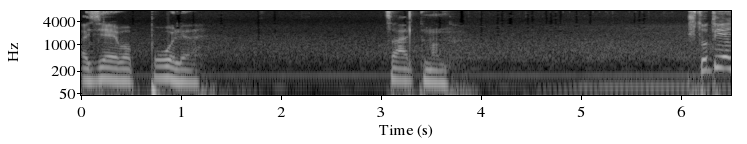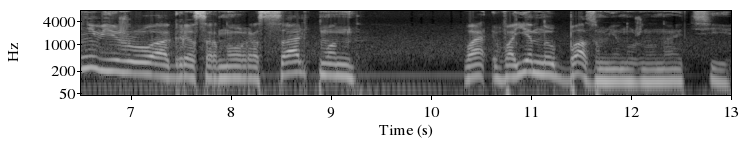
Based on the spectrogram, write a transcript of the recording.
Хозяева поля. Сальтман. Что-то я не вижу. Агрессор Нора Сальтман. Во военную базу мне нужно найти.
